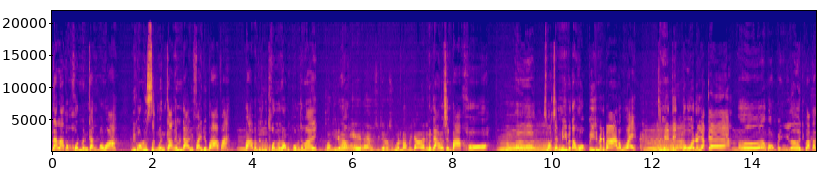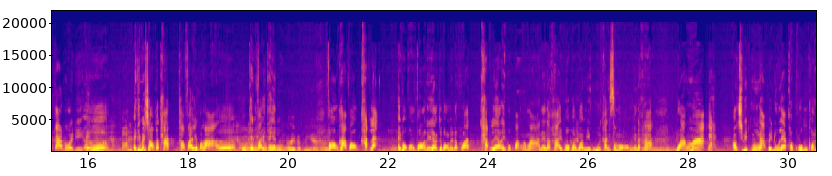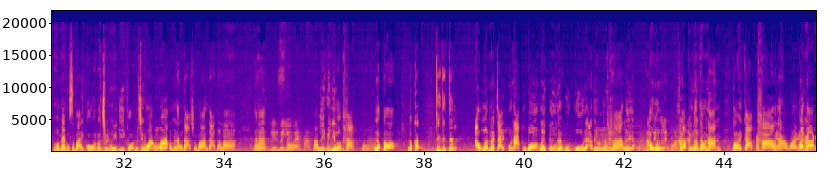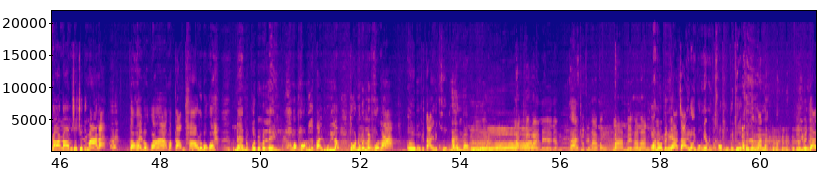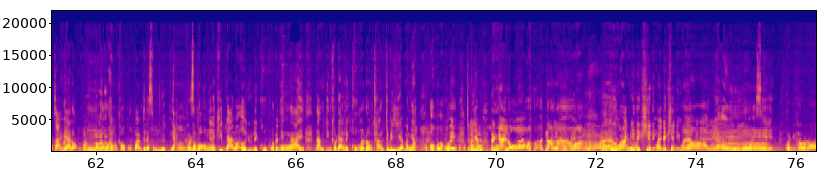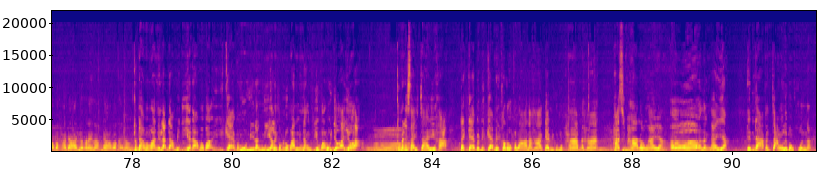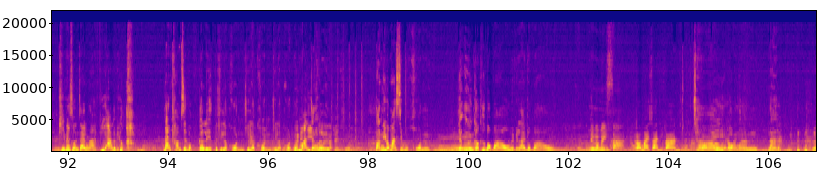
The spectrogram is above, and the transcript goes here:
ดาราก็คนเหมือนกันปะวะ มีความรู้สึกเหมือนกันให้มันด่าอยู่ฝ่ายเดียวบ้าปะบ้ามันไม่ต้องไปทนมันหรอกไปกลัวมันทำไม คนที่ด่าพี่เอแรงที่สุดที่เรารู้สึกว่ารับไม่ได้เลยมันด่าว่าฉันบ้าคอ เออฉันบอกฉันมีมาตั้ง 6 ปีฉันไม่ได้บ้าแล้วเว้ย ฉันมีติดตัวด้วยอย่าแก เออ บอกไปอย่างนี้เลยดีกว่ากล้าๆหน่อยดิ เออ ไอ้ที่ไม่ชอบก็ทัดท้าไฟกันมาละเออ เทนไฟเทนฟ้องอะไรแบบนี้อะครับฟ้องค่ะฟ้องคัดละ ไอ้พวกฟ้องฟ้องๆนี่อยากจะบอกเลยนะว่าคัดแล้วไอ้พวกปากหมาๆเนี่ยนะคะไอ้พวกแบบว่ามีหูขั้นสมองเนี่ยนะคะ ว่างมากไงเอาชีวิตมึงอะไปดูแลครอบครัวมึงก่อนให้พ่อแม่มึงสบายก่อนเอาชีวิตมึงให้ดีก่อนไม่ใช่ว่างมากแล้วมานั่งด่าชาวบ้านด่าดารานะคะเรียนไปเยอะไหมคะอะรีดไปเยอะค่ะ แล้วก็แล้วก็จิ๊ดจิ๊ดจิ๊ดเอาเงินมาจ่ายกูนะกูบอกเลยกูด้วยพูดกูด้วยอะเด็กกูท้าเลยอะเอาเงินรับเป็นเงินเท่านั้น ต่อให้กราบเท้านะอ๋อนอนนอนนอนไม่ใช่ชุดที่มาละ ต่อให้แบบว่ามากราบเท้าแล้วบอกว่าแม่หนูป่วยเป็นมะเร็งอ๋อพ่อหนูจะตายพรุ่งนี้แล้วตัวหนูเป็นไบโพล่าเออมึงไปตายในคุกนู่นบอกเลย หลักเท่าไหร่แม่อย่างฮะแม่ชุติมาต้องล้านไหมคะล้านมันไม่เป็นยาจ่ายหรอกไอ้พวกเนี้ยมันเข้าคุกไปเถอะคนอย่างมันอะไม่เป็นยาจ่ายแม่หรอกอืมแต่ว่าให้มันเข้าคุกไปมันจะได้สำนึกไงสมองมันจะได้คิดได้ว่าเอออยู่ในคุกแล้วเป็นยังไง นั่งกินข้าวแดงในคุกแล้วโดนขังจะไปเยี่ยมมันไงโอ้ยจะไปเยี่ยมเป็นไงหรอตาลาวอะมือมือไม้มีได้เขียนอีกไหมได้เขียนอีกไหมอะอย่างเงี้ยเอออย่างนี้เลยสิ คนที่เข้ารอบอะค่ะด่าเรื่องอะไรบ้างด่าว่าไงบ้างก็ด่าประมาณนี้แหละด่าไม่ดีอะด่าแบบว่าอีแก่บ้างนู่นนี่หนังนี่อะไรก็ไม่รู้มันหนังเหี่ยวบ้างรู้เยอะอะเยอะอะก็ไม่ได้ใส่ใจค่ะ แต่แก่แบบนี้แก่ไม่ได้กะโหลกกะลานะคะ แก่มีคุณภาพนะคะ55 แล้วไงอะเออ แล้วไงอะเห็นด่ากันจังเลยบางคนอะพี่ไม่สนใจหรอกนะพี่อ่านแล้วพี่ก็ขำนั่งขำเสร็จบอกก็ลิสต์ไปทีละคนทีละคนทีละคนอุ้ยมันจังเลยกี่คนตอนนี้ประมาณสิบกว่าคน อย่างอื่นก็คือเบาๆไม่เป็นไรเบา เดี๋ยวก็ไปศาลเนาะเราหมายสารที่บ้านใช่ไหมคะๆใช่เขาให้บเราอกมันนะ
